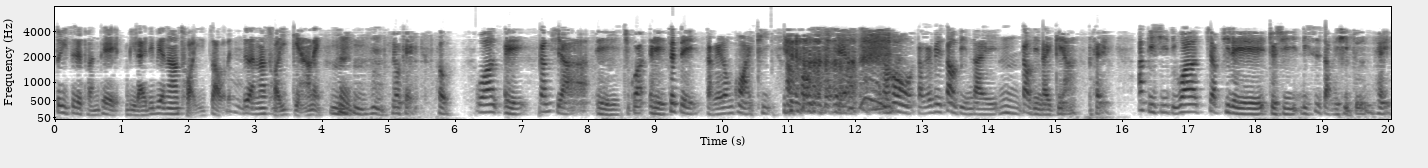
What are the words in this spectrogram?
对这个团体未来你要安怎带伊走咧？你安怎带伊行咧？嗯嗯嗯，OK，好。我诶、欸，感谢诶，一寡诶，即个大家拢看会起，然后大家要斗阵来，嗯，斗阵来行，嘿。啊，其实伫我接即个就是理事长的时阵，嘿，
